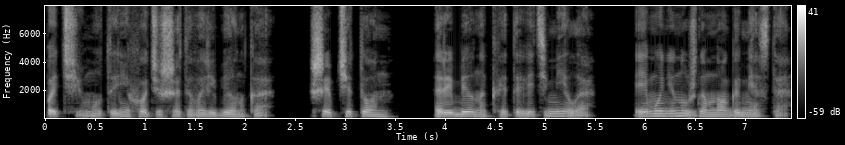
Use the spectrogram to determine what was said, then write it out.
«Почему ты не хочешь этого ребенка?» — шепчет он. «Ребенок — это ведь мило. Ему не нужно много места.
